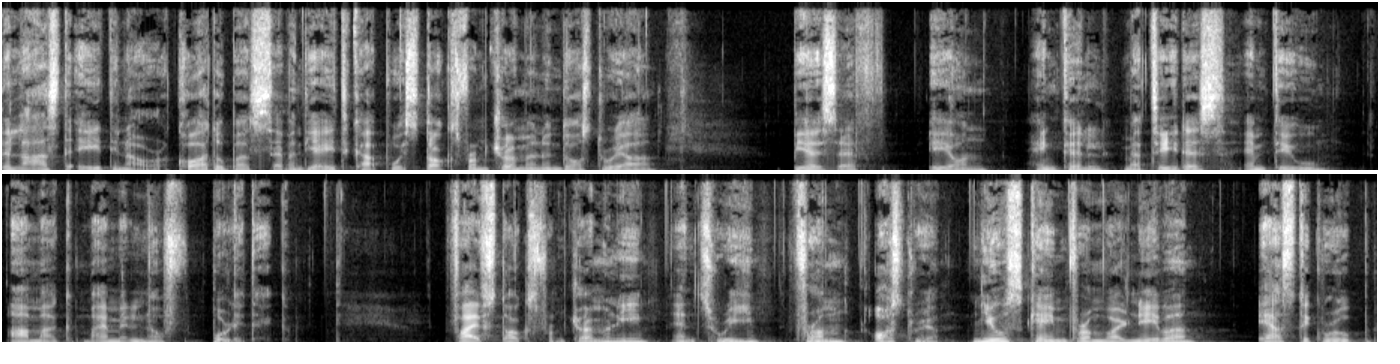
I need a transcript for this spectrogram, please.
The last eight in our Cordoba 78 Cup with stocks from Germany and Austria, BASF, E.ON, Henkel, Mercedes, MTU, AMAG, Mayr-Melnhof, Polytec. Five stocks from Germany and three from Austria. News came from Valneva, Erste Group,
